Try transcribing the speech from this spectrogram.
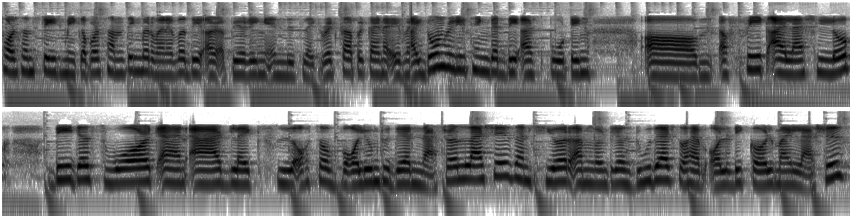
for some stage makeup or something but whenever they are appearing in this like red carpet kind of event i don't really think that they are sporting um, a fake eyelash look. They just work and add like lots of volume to their natural lashes and here i'm going to just do that so i have already curled my lashes.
